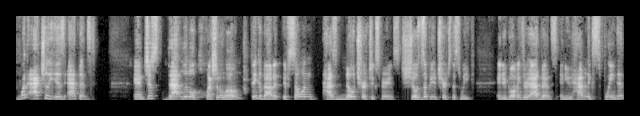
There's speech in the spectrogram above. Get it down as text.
what actually is Advent? And just that little question alone, think about it. If someone has no church experience, shows up at your church this week, and you're going through Advent and you haven't explained it,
